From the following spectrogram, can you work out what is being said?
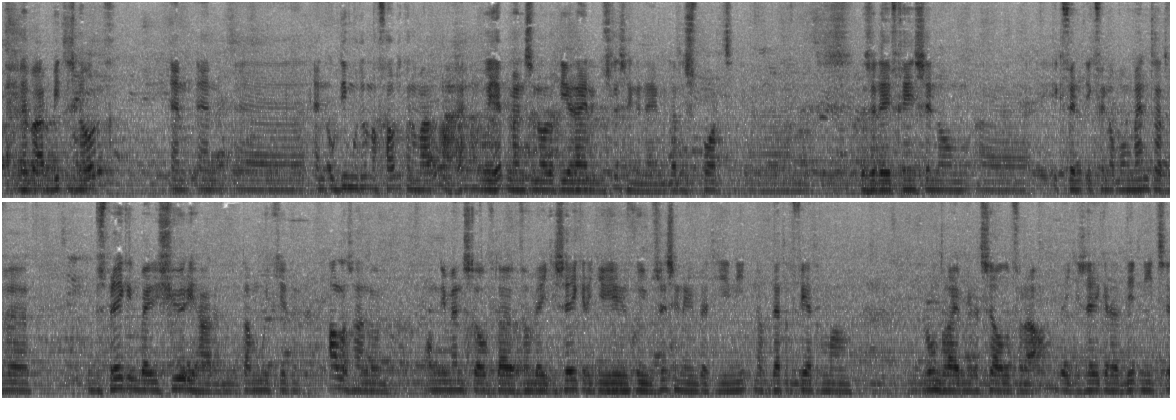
we hebben arbiters nodig. En, en, eh, en ook die moeten ook nog fouten kunnen maken. Hè? Ik bedoel, Je hebt mensen nodig die uiteindelijk beslissingen nemen. Dat is sport. Eh, dus het heeft geen zin om. eh, ik, vind, ik vind op het moment dat we de bespreking bij de jury hadden, dan moet je er alles aan doen. Om die mensen te overtuigen van weet je zeker dat je hier een goede beslissing neemt. Dat hier niet nog 30, 40 man rondrijdt met hetzelfde verhaal. Weet je zeker dat dit niet.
